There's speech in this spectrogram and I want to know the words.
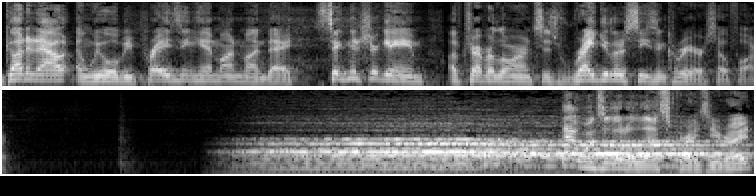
gut it out, and we will be praising him on Monday. Signature game of Trevor Lawrence's regular season career so far. That one's a little less crazy, right?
